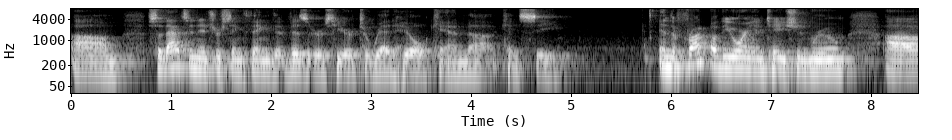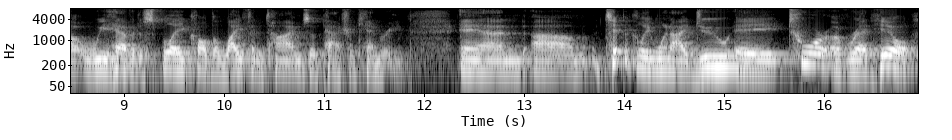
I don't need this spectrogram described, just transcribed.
Um, so that's an interesting thing that visitors here to Red Hill can, uh, can see. In the front of the orientation room, uh, we have a display called The Life and Times of Patrick Henry. And um, typically, when I do a tour of Red Hill,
